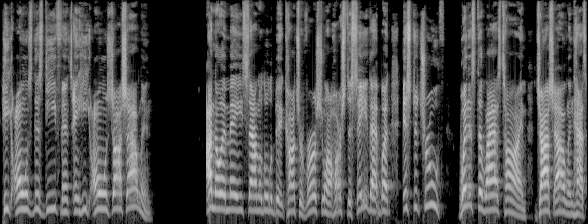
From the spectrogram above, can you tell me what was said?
he owns this defense and he owns Josh Allen. I know it may sound a little bit controversial and harsh to say that, but it's the truth. When is the last time Josh Allen has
